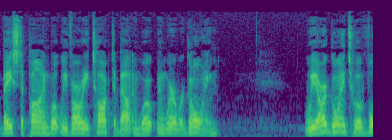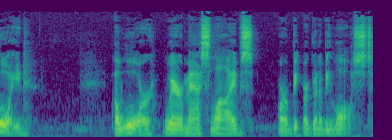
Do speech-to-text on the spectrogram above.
based upon what we've already talked about and, wh- and where we're going, we are going to avoid a war where mass lives are be, are going to be lost.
